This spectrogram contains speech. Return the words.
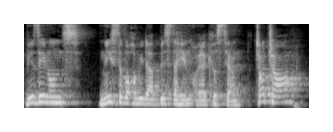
Wir sehen uns nächste Woche wieder. Bis dahin, euer Christian. Ciao, ciao.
